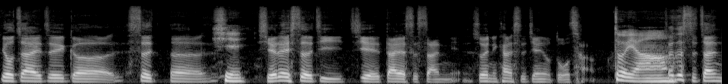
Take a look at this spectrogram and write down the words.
又在这个设呃鞋鞋类设计界待了十三年，所以你看时间有多长？对啊，在这十三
